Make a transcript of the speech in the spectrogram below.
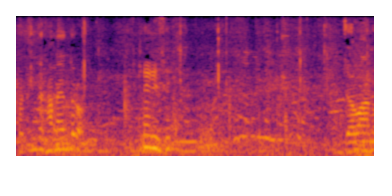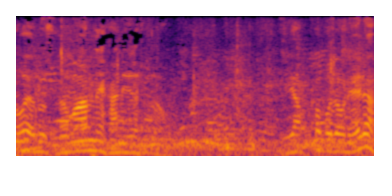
कतिले खाना यत्रो ठिकै छ जवान हो हेर्नुहोस् जवानले खाने जस्तो झ्याप्प बजाउने होइन आहा।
